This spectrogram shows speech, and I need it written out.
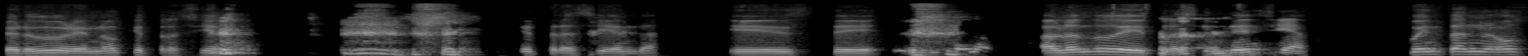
perdure, ¿no? Que trascienda, que trascienda. Este, bueno, hablando de trascendencia, cuéntanos,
